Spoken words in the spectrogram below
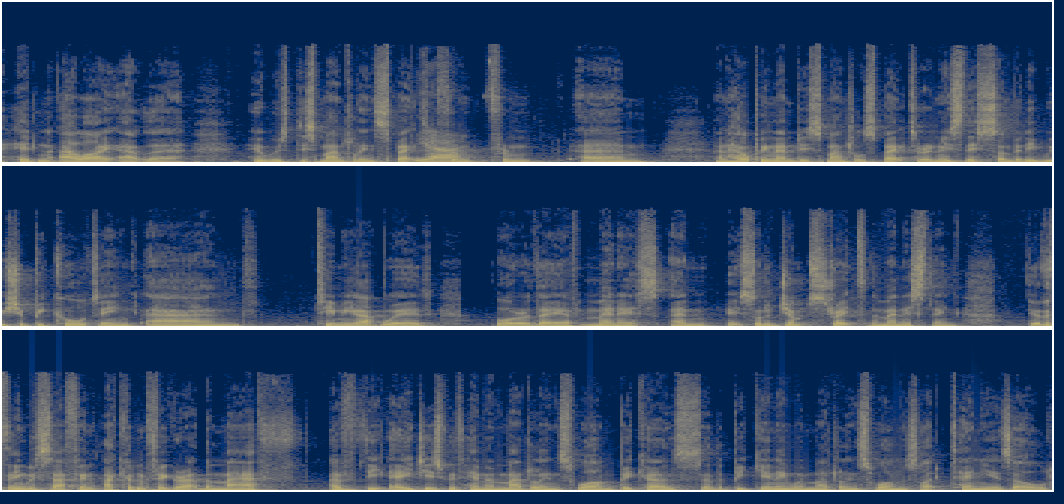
hidden ally out there who was dismantling Spectre Yeah. from from um, and helping them dismantle Spectre. And is this somebody we should be courting and teaming up with, or are they a menace? And it sort of jumps straight to the menace thing. The other thing with Safin, I couldn't figure out the math of the ages with him and Madeleine Swann because at the beginning, when Madeleine Swann's like 10 years old,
